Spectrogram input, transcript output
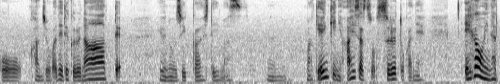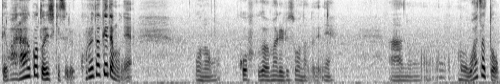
こう感情が出てくるなーっていうのを実感しています。うん。まあ、元気に挨拶をするとかね笑顔になって笑うことを意識する。これだけでもねこの幸福が生まれるそうなのでねあのもうわざと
